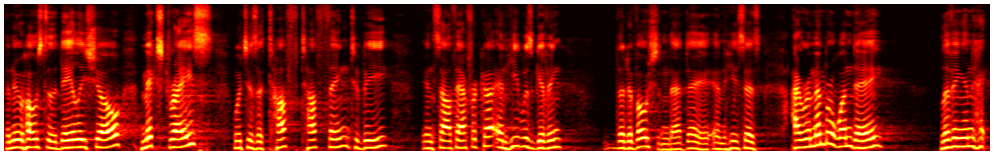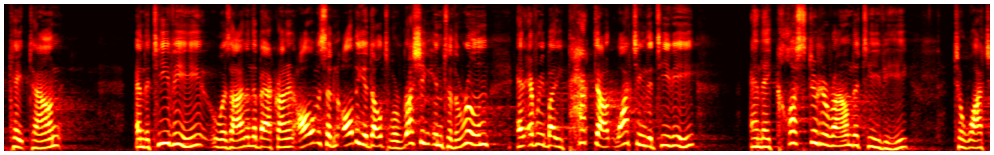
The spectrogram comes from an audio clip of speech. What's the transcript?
the new host of The Daily Show. Mixed race, which is a tough, tough thing to be in South Africa. And he was giving the devotion that day. And he says, I remember one day living in Cape Town, and the TV was on in the background, and all of a sudden, all the adults were rushing into the room, and everybody packed out watching the TV and they clustered around the TV to watch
